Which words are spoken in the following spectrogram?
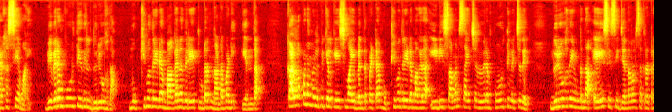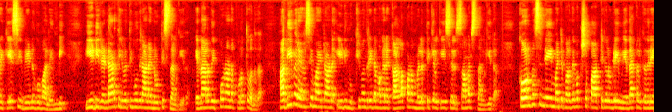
രഹസ്യമായി. വിവരം പൂർത്തിയതിൽ ദുരൂഹത. മുഖ്യമന്ത്രിയുടെ മകനെതിരെ തുടർ നടപടി എന്താ? കള്ളപ്പണം വെളുപ്പിക്കൽ കേസുമായി ബന്ധപ്പെട്ട മുഖ്യമന്ത്രിയുടെ മകന് ഇ ഡി സമൻസ് അയച്ച വിവരം പൂഴ്ത്തിവെച്ചതിൽ ദുരൂഹതയുണ്ടെന്ന A I C C general secretary K C Venugopal M P. E D രണ്ടായിരത്തി ഇരുപത്തി മൂന്നിലാണ് നോട്ടീസ് നൽകിയത്. എന്നാൽ അത് ഇപ്പോഴാണ് പുറത്തു വന്നത്. അതീവ രഹസ്യമായിട്ടാണ് ഇ ഡി മുഖ്യമന്ത്രിയുടെ മകന് കള്ളപ്പണം വെളുപ്പിക്കൽ കേസിൽ സമൻസ് നൽകിയത്. കോൺഗ്രസിന്റെയും മറ്റ് പ്രതിപക്ഷ പാർട്ടികളുടെയും നേതാക്കൾക്കെതിരെ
